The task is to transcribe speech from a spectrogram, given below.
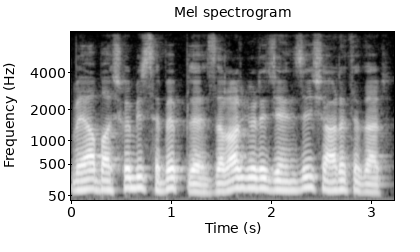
veya başka bir sebeple zarar göreceğinize işaret eder.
